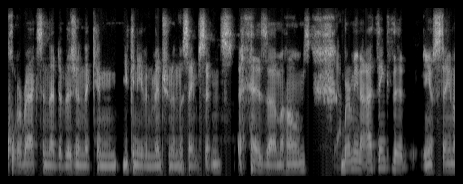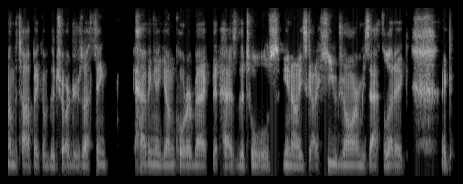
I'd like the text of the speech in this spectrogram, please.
quarterbacks in that division that can you can even mention in the same sentence as uh, Mahomes. Yeah. But I mean, I think that you know, staying on the topic of the Chargers, I think having a young quarterback that has the tools, you know, he's got a huge arm, he's athletic. Like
